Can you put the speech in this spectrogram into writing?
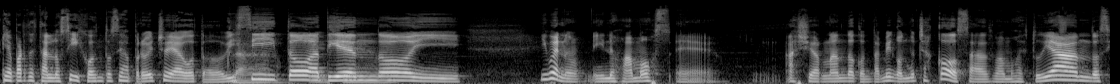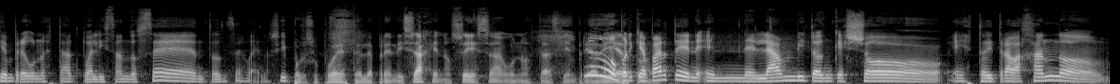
Y aparte están los hijos, entonces aprovecho y hago todo. Visito, atiendo y y bueno, y nos vamos eh, ayornando con, también con muchas cosas, vamos estudiando, siempre uno está actualizándose, entonces bueno. Sí, por supuesto, el aprendizaje no cesa, uno está siempre No, porque aparte en, en el ámbito en que yo estoy trabajando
